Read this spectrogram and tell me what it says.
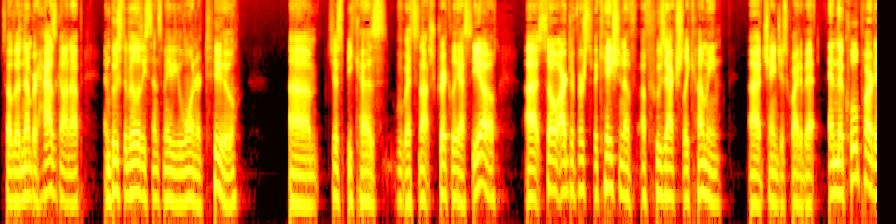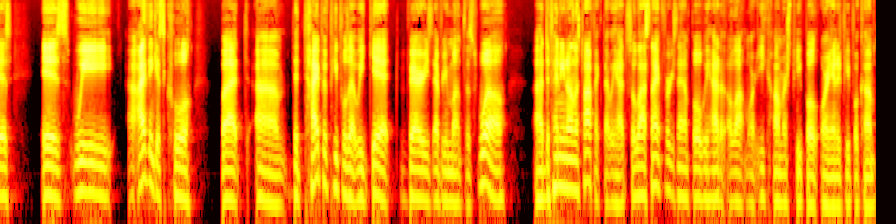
So the number has gone up, and boostability sends maybe one or two, um, just because it's not strictly SEO. Uh, so our diversification of of who's actually coming uh, changes quite a bit. And the cool part is is we I think it's cool, but um, the type of people that we get varies every month as well uh, depending on the topic that we had. So last night, for example, we had a lot more e-commerce people oriented people come.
